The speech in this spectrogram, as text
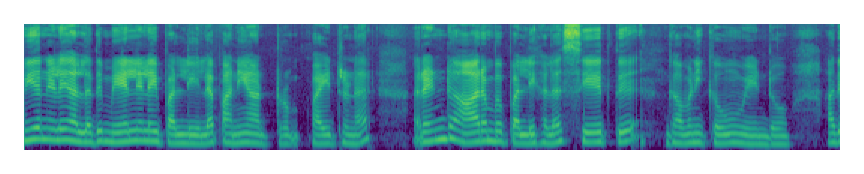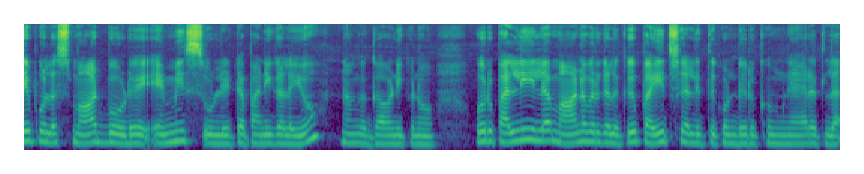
உயர்நிலை அல்லது மேல்நிலை பள்ளியில் பணியாற்றும் பயிற்றுனர் ரெண்டு ஆரம்ப பள்ளிகளை சேர்த்து கவனிக்கவும் வேண்டும். அதே போல் ஸ்மார்ட் போர்டு எம்இஸ் உள்ளிட்ட பணிகளையும் நாங்கள் கவனிக்கணும். ஒரு பள்ளியில் மாணவர்களுக்கு பயிற்சி அளித்து கொண்டிருக்கும் நேரத்தில்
